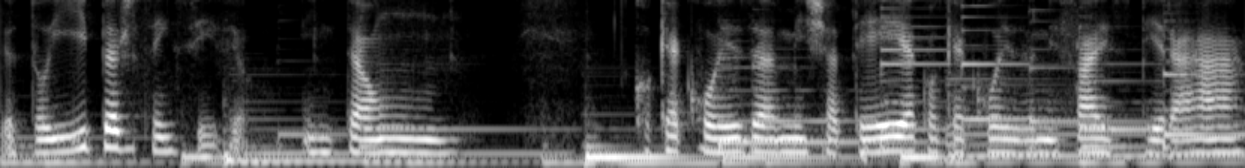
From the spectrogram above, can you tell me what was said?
Eu tô hipersensível. Então, qualquer coisa me chateia, qualquer coisa me faz pirar,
